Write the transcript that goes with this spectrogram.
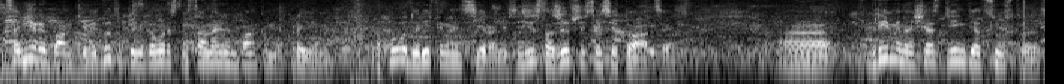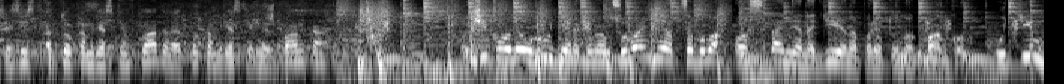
Акционеры банки ведут переговоры с Национальным банком Украины по поводу рефинансирования в связи с сложившейся ситуацией. Э, Временно сейчас деньги отсутствуют в связи с оттоком резким вкладов и оттоком резким межбанка. Очікуване у грудні рефінансування це була остання надія на порятунок банку. Утім,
